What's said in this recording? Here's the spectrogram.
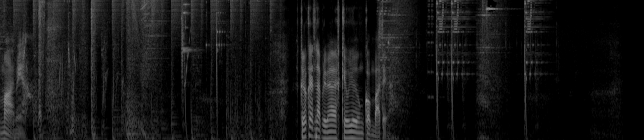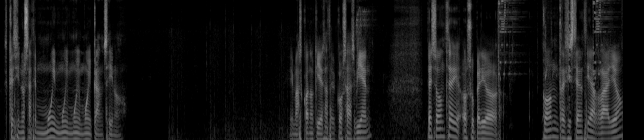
Madre mía. Creo que es la primera vez que huyo de un combate. Es que si no se hace muy, muy, muy, muy cansino. Y más cuando quieres hacer cosas bien. Peso 11 o superior. Con resistencia rayo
